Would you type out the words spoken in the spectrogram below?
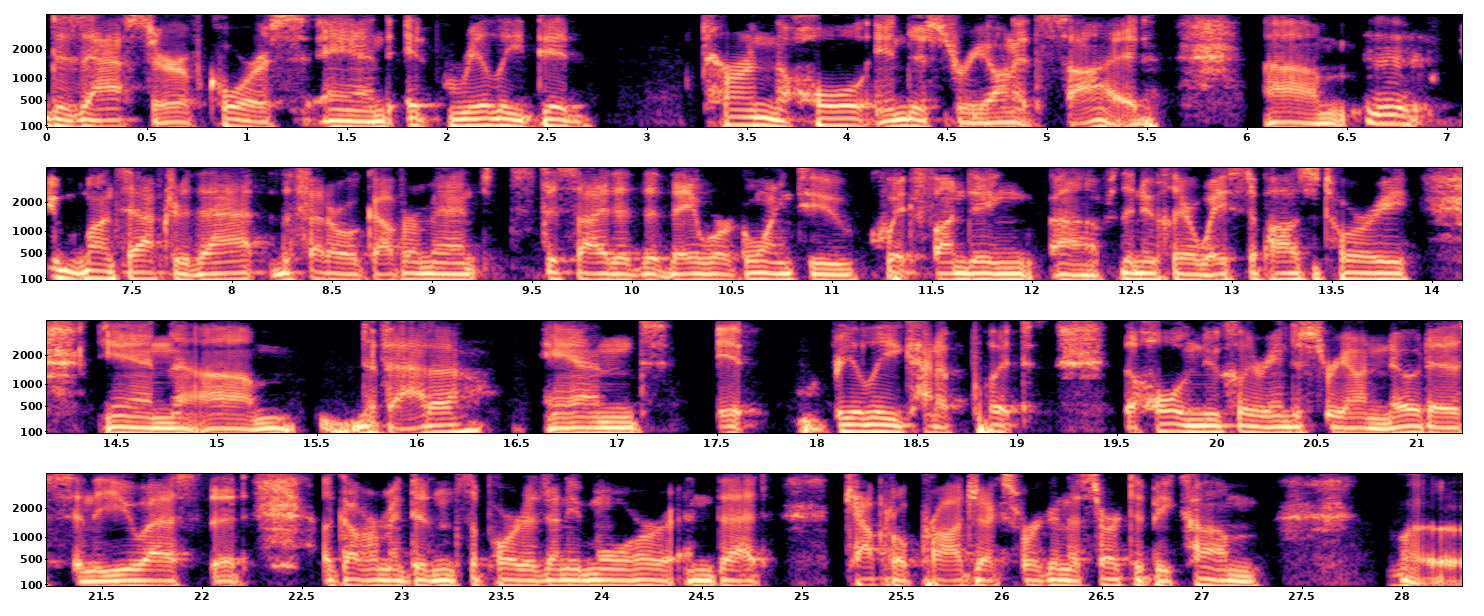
disaster, of course, and it really did turn the whole industry on its side. Um, mm. months after that, the federal government decided that they were going to quit funding uh, for the nuclear waste depository in um, Nevada, and it really kind of put the whole nuclear industry on notice in the US that the government didn't support it anymore and that capital projects were going to start to become uh,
